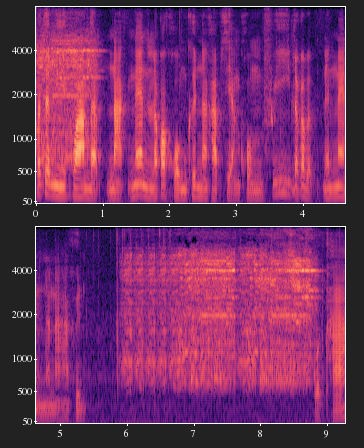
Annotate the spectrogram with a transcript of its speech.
ก็จะมีความแบบหนักแน่นแล้วก็คมขึ้นนะครับ เสียงคมฟรีแล้วก็แบบแน่นๆหนาๆขึ้น กดค้าง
